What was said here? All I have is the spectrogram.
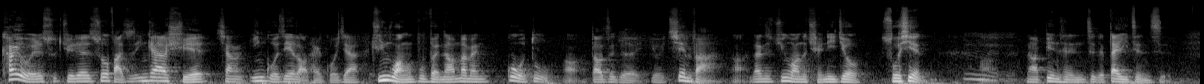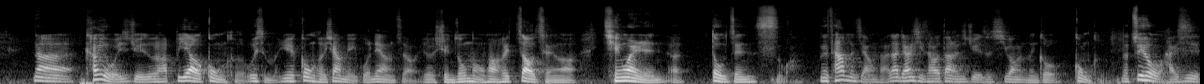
康有为的说觉得说法就是应该要学像英国这些老牌国家君王的部分，然后慢慢过渡啊到这个有宪法啊，但是君王的权力就缩限嗯啊，那变成这个代议政治。那康有为是觉得说他不要共和，为什么？因为共和像美国那样子哦，有选总统的话会造成啊千万人呃斗争死亡。那他们讲法，那梁启超当然是觉得是希望能够共和。那最后还是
